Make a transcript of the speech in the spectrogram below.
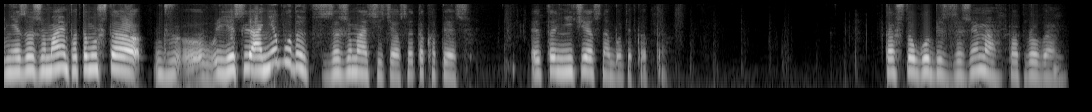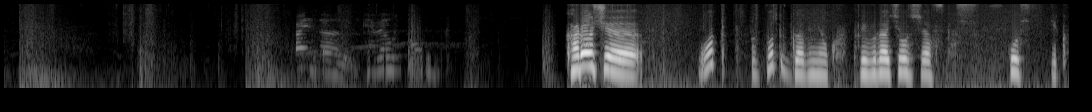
Не зажимаем, потому что в- если они будут зажимать сейчас, это капец. Это нечестно будет как-то. Так что го без зажима попробуем. Короче, вот, вот говнюк превратился в, в кустик.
